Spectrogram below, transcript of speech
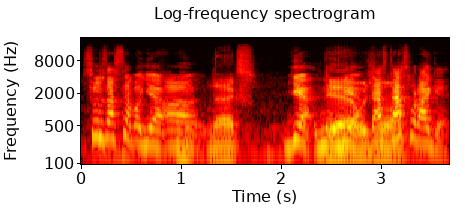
As soon as I step up, yeah, uh, Next. yeah, Yeah, yeah. That's that's what I get,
